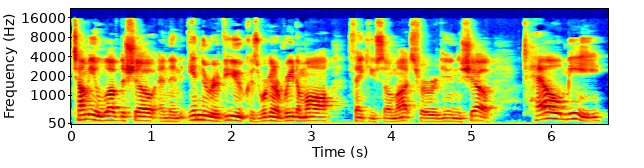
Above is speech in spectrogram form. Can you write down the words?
tell me you love the show, and then in the review, because we're going to read them all. Thank you so much for reviewing the show. Tell me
